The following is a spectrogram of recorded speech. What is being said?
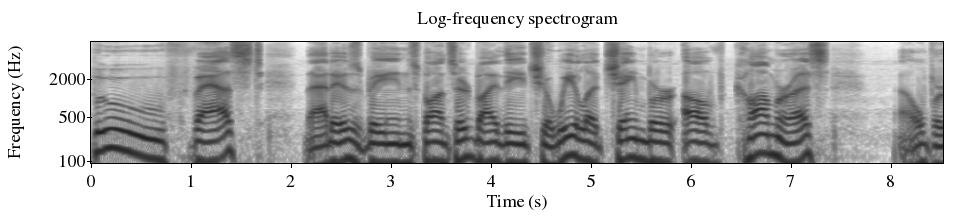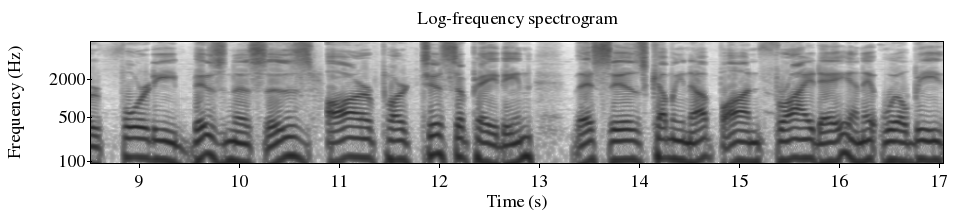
Boo Fest, that is being sponsored by the Chewelah Chamber of Commerce. Over 40 businesses are participating. This is coming up on Friday, and it will be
